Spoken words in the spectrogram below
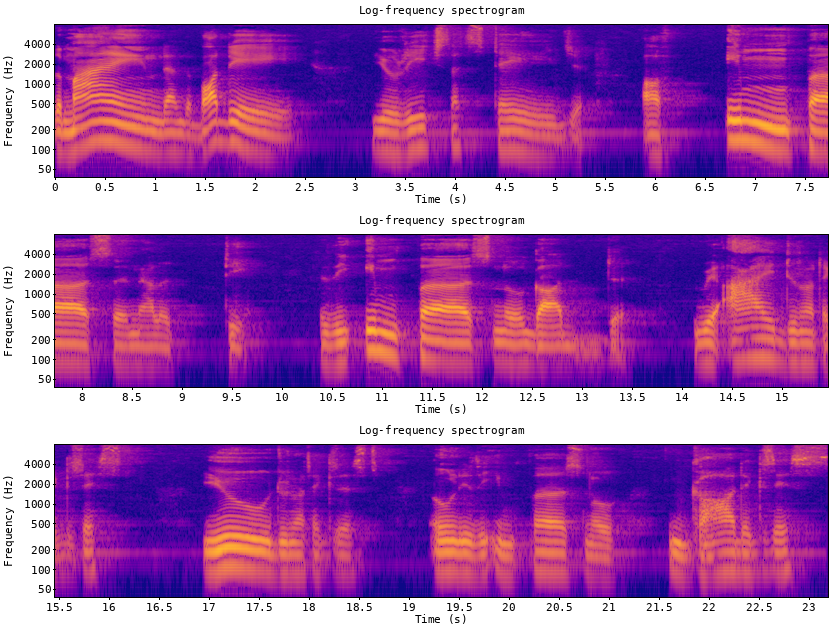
the mind and the body, you reach that stage of impersonality, the impersonal God, where I do not exist, you do not exist, only the impersonal God exists.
